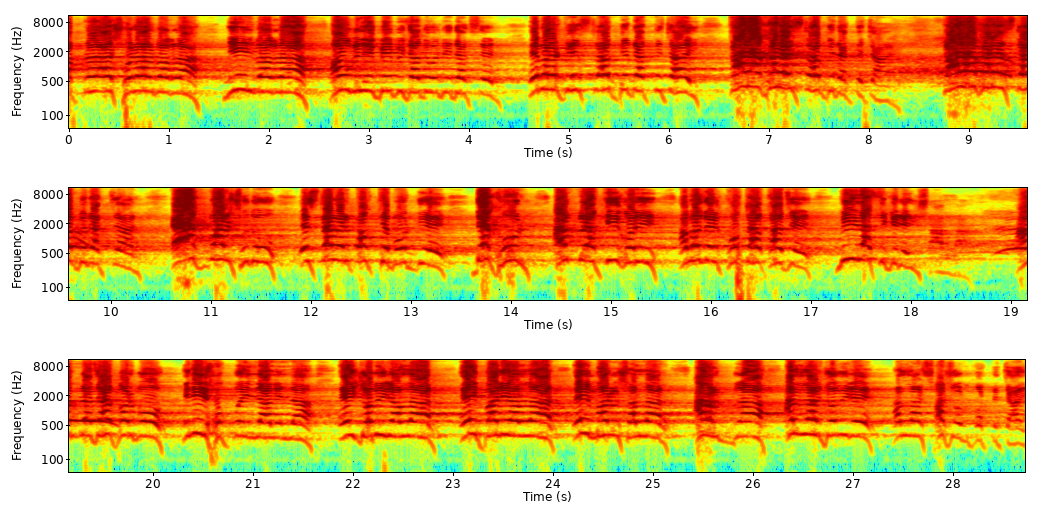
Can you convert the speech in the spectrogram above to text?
আপনারা সোনার বাংলা, নীল বাংলা, আওয়ামী লীগ বিপি জাতীয়বাদী দেখছেন। এবার একটু ইসলামকে দেখতে চাই। কারা কারা ইসলামকে দেখতে চায়? কারা কারা ইসলামকে দেখতে চান? একবার শুধু ইসলামের পক্ষে ভোট দিয়ে দেখুন আমরা কি করি। আমাদের কথা কাজে মিল আছে কিনা ইনশাআল্লাহ। আমরা যা করব, ইনির হুকম ইল্লা আলিল্লাহ এই জমির আল্লাহর, এই পানি আল্লাহর, এই মানুষ আল্লাহর। আমরা আল্লাহর জমিরে আল্লাহর শাসন করতে চাই।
